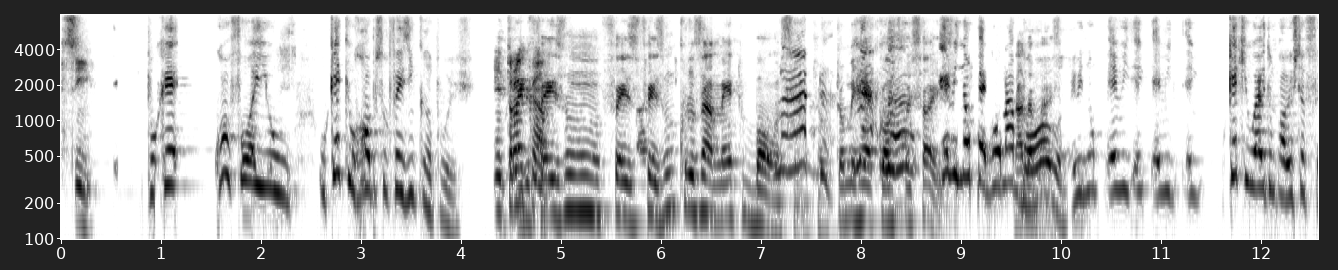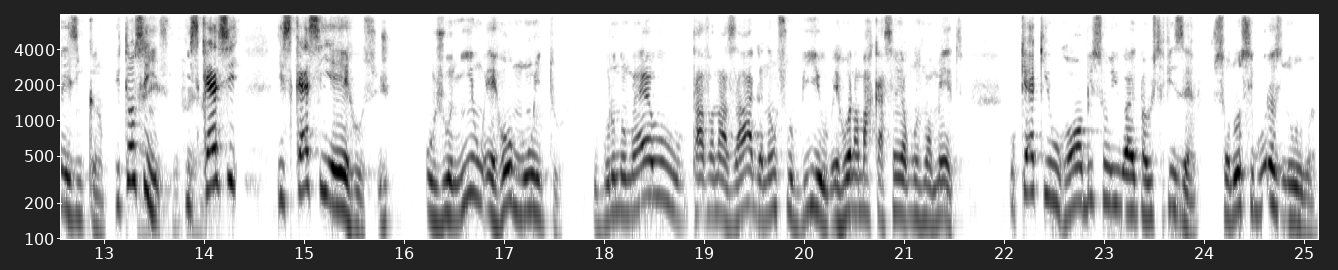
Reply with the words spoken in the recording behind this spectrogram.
Sim. Porque qual foi o o que é que o Robson fez em campo hoje? Entrou ele em campo. Fez um, fez, fez um cruzamento bom, assim. Nada, que eu- que eu me Não, recordo foi só isso. Ele não pegou na Nada bola. mais. Ele não, ele, ele- ele- ele- o que é que o Everton Paulista fez em campo? Então, assim, É, esquece, esquece erros. O Juninho errou muito. O Bruno Melo estava na zaga, não subiu, errou na marcação em alguns momentos. O que é que o Robson e o Everton Paulista fizeram? São duas figuras nulas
